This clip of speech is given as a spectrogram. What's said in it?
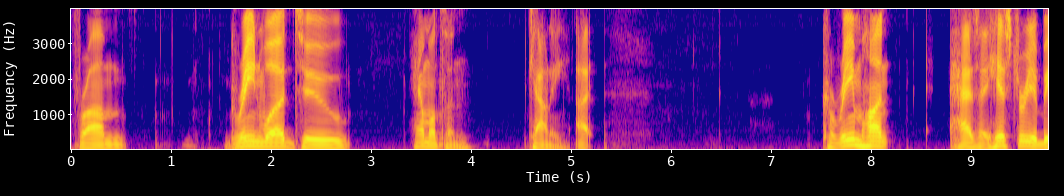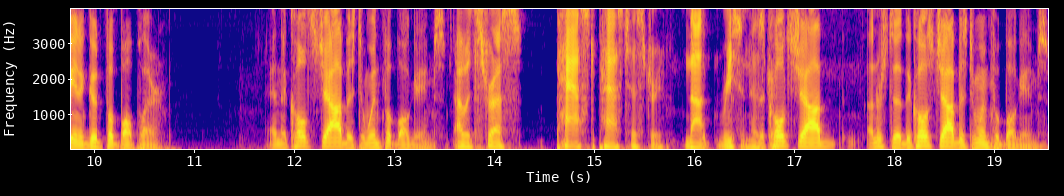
from Greenwood to Hamilton County. I, Kareem Hunt has a history of being a good football player, and the Colts' job is to win football games. I would stress past past history, not recent history. The. Colts' job, understood. The Colts' job is to win football games.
